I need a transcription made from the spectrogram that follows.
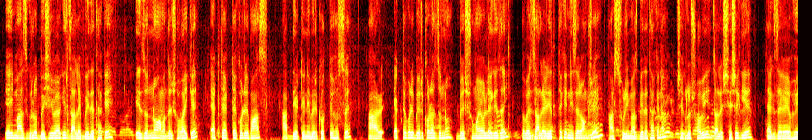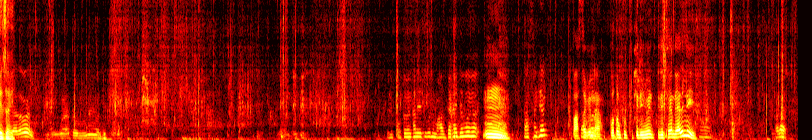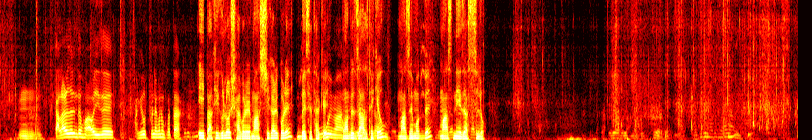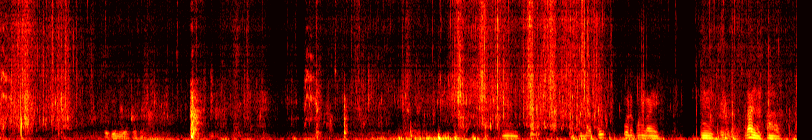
এই মাছগুলো বেশিরভাগই জালে বেঁধে থাকে। এজন্য আমাদের সবাইকে একটা একটা করে মাছ হাত দিয়ে টেনে বের করতে হচ্ছে। আর একটা করে বের করার জন্য বেশ সময়ও লেগে যায়। তবে জালের এর থেকে নিচের অংশে আর ছুরি মাছ বেঁধে থাকে না। সেগুলো সবই জালের শেষে গিয়ে এক জায়গায় হয়ে যায়। প্রথমে খালি একটু মাছ দেখাই দেবো। পাঁচ সেকেন্ড পাঁচ সেকেন্ড না প্রথম তিরিশ মিনিট তিরিশ সেকেন্ড দেওয়া দিলি? কালার। কালার যদি তো ওই যে আগে উঠবে না কোনো কথা? এই পাখিগুলো সাগরের মাছ শিকার করে বেঁচে থাকে। আমাদের জাল থেকেও মাঝে মধ্যে মাছ নিয়ে যাচ্ছিল।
